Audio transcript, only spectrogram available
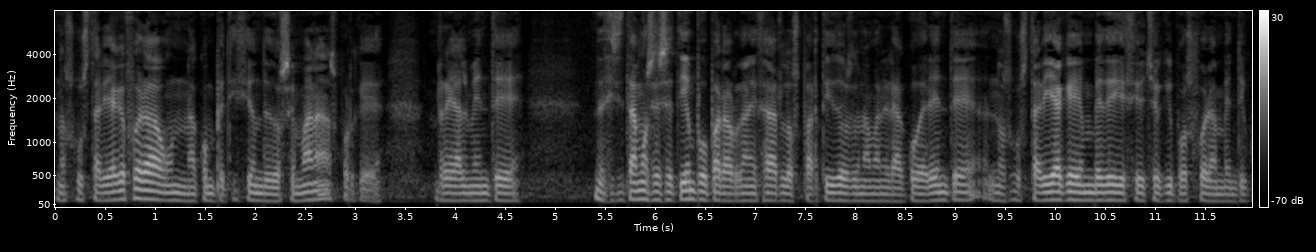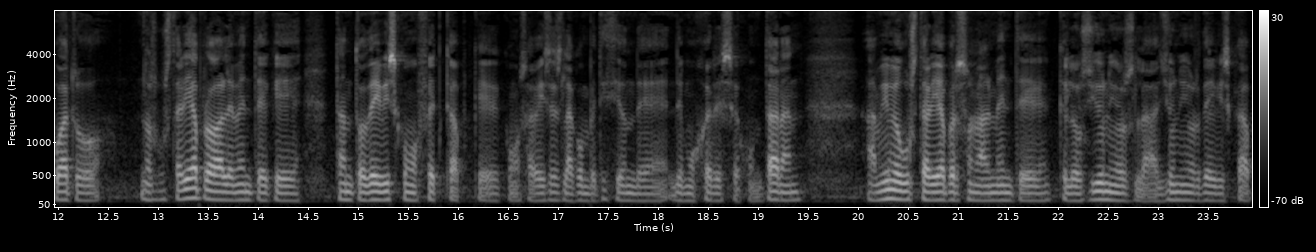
nos gustaría que fuera una competición de dos semanas porque realmente Necesitamos ese tiempo para organizar los partidos de una manera coherente. Nos gustaría que en vez de 18 equipos fueran 24. Nos gustaría probablemente que tanto Davis como Fed Cup, que como sabéis es la competición de, de mujeres, se juntaran. A mí me gustaría personalmente que los juniors, la Junior Davis Cup,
